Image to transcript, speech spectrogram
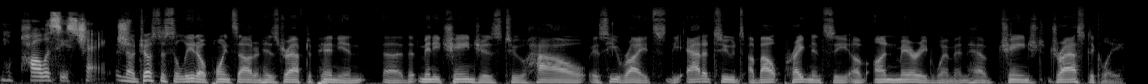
you know, policies change. Now, Justice Alito points out in his draft opinion uh, that many changes to how, as he writes, the attitudes about pregnancy of unmarried women have changed drastically.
